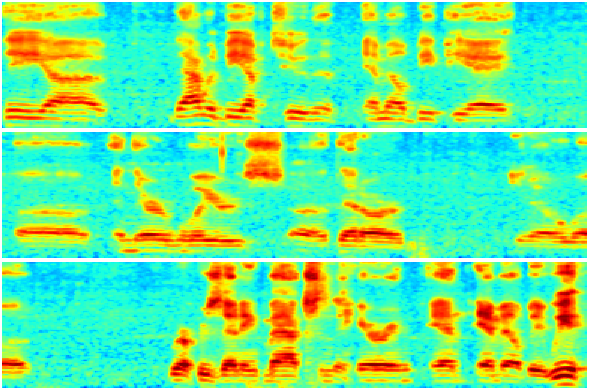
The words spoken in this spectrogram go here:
the uh, that would be up to the MLBPA uh, and their lawyers uh, that are, you know, uh, representing Max in the hearing and MLB. We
